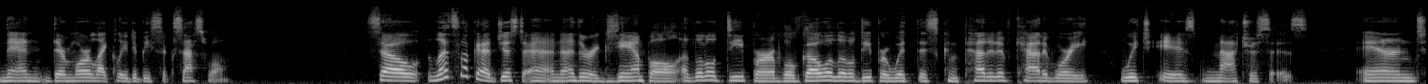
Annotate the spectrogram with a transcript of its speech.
then they're more likely to be successful. So let's look at just another example, a little deeper. We'll go a little deeper with this competitive category which is mattresses. And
